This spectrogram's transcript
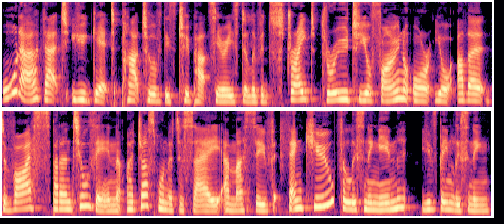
order that you get part two of this two part series delivered straight through to your phone or your other device. But until then, I just wanted to say a massive thank you for listening in. You've been listening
